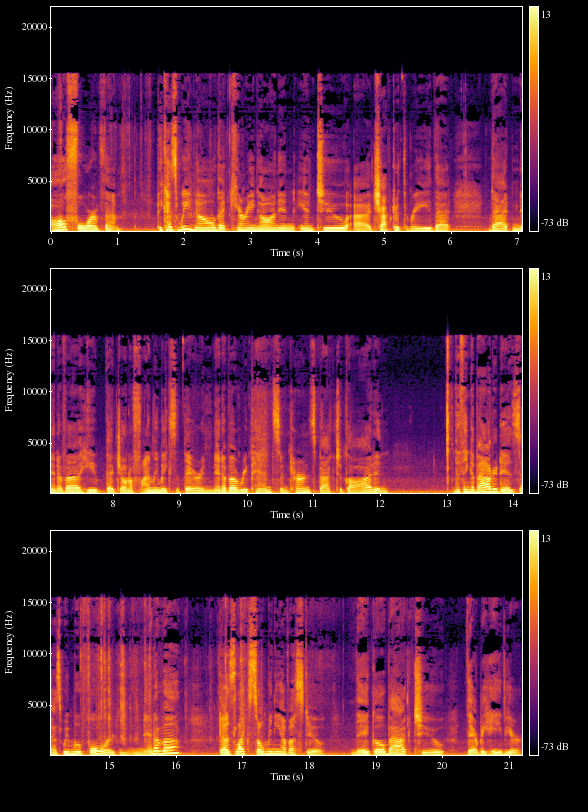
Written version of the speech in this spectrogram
all four of them, because we know that carrying on in, into uh, chapter three that that Nineveh, he that Jonah finally makes it there, and Nineveh repents and turns back to God. And the thing about it is, as we move forward, Nineveh does like so many of us do. They go back to their behavior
